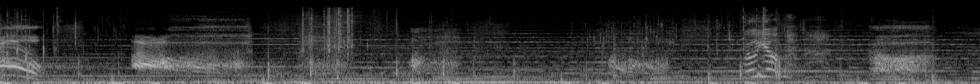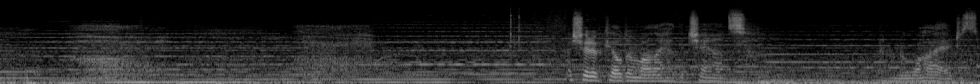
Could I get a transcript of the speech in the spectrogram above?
Oh! William! I should have killed him while I had the chance. I don't know why, I just...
